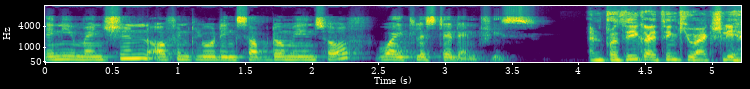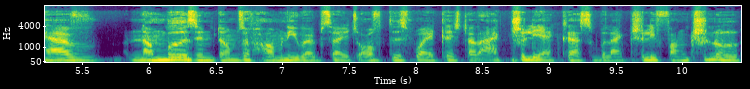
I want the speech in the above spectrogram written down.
any mention of including subdomains of whitelisted entries. And Prateek, I think you actually have numbers in terms of how many websites of this whitelist are actually accessible, actually functional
